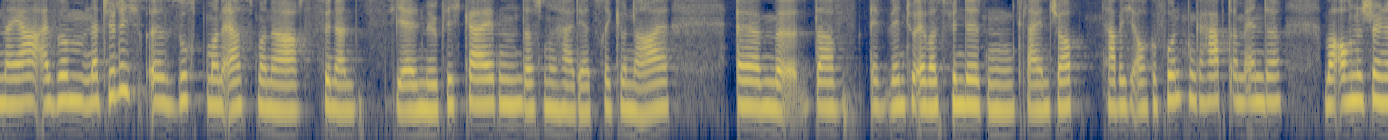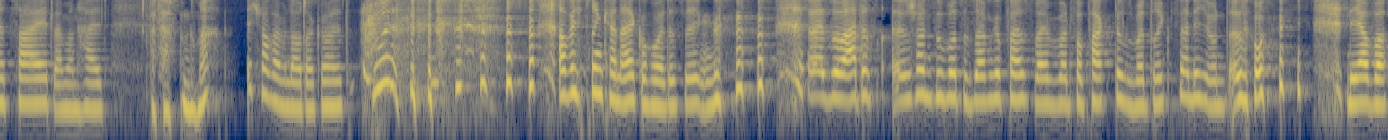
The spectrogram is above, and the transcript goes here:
Naja, also natürlich äh, sucht man erstmal nach finanziellen Möglichkeiten, dass man halt jetzt regional ähm, da eventuell was findet, einen kleinen Job habe ich auch gefunden gehabt am Ende. War auch eine schöne Zeit, weil man halt. Was hast du denn gemacht? Ich war beim Lautergold. Cool. Aber ich trinke keinen Alkohol, deswegen. also hat es äh, schon super zusammengepasst, weil man verpackt ist und man trinkt's ja nicht und also. nee, aber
